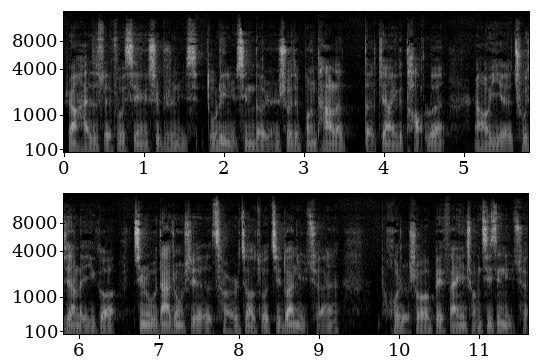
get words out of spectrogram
让孩子随父姓是不是女性独立女性的人设就崩塌了的这样一个讨论。然后也出现了一个进入大众视野的词儿，叫做极端女权，或者说被翻译成激进女权。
